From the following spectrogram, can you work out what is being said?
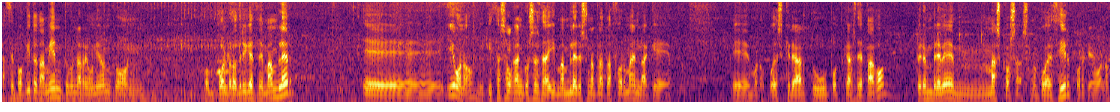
Hace poquito también tuve una reunión con, con Paul Rodríguez de Mumbler eh, y bueno, quizás salgan cosas de ahí. Mumbler es una plataforma en la que eh, bueno, puedes crear tu podcast de pago, pero en breve más cosas, no puedo decir porque bueno,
